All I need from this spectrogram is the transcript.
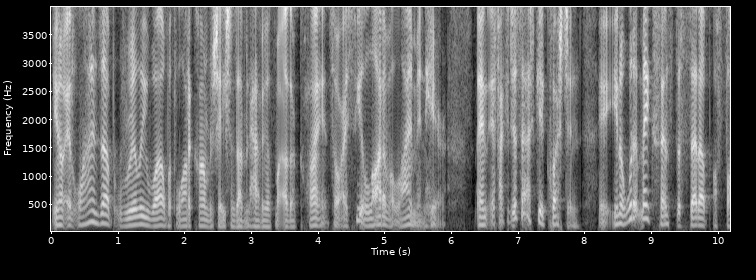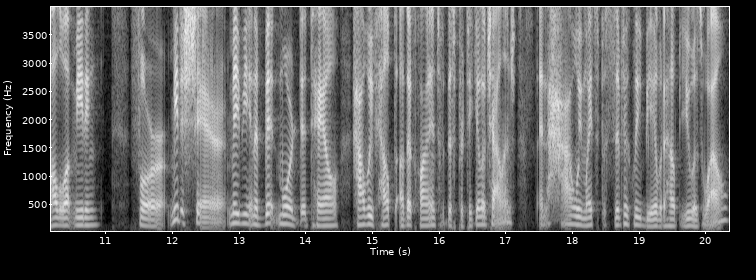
You know, it lines up really well with a lot of conversations I've been having with my other clients. So I see a lot of alignment here. And if I could just ask you a question, eh, you know, would it make sense to set up a follow-up meeting for me to share, maybe in a bit more detail, how we've helped other clients with this particular challenge and how we might specifically be able to help you as well.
